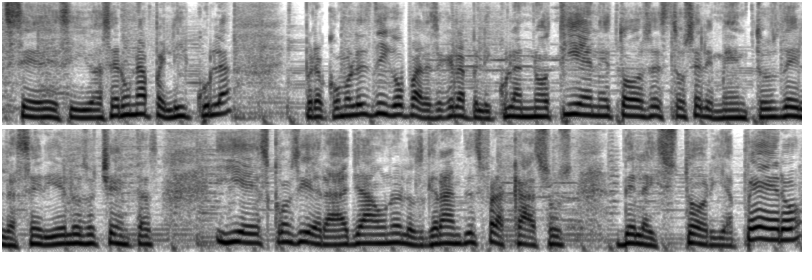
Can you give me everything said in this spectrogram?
se decidió hacer una película. Pero como les digo, parece que la película no tiene todos estos elementos de la serie de los ochentas y es considerada ya uno de los grandes fracasos de la historia. Pero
